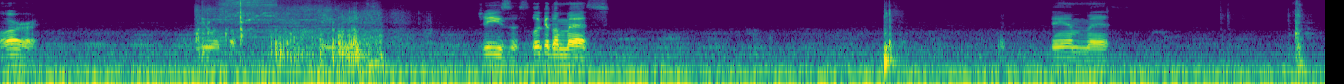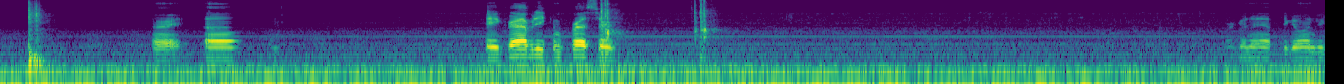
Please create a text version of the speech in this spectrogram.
Alright. See Jesus, look at the mess. Look at the damn mess. Alright. Um, okay, gravity compressor. We're gonna have to go under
